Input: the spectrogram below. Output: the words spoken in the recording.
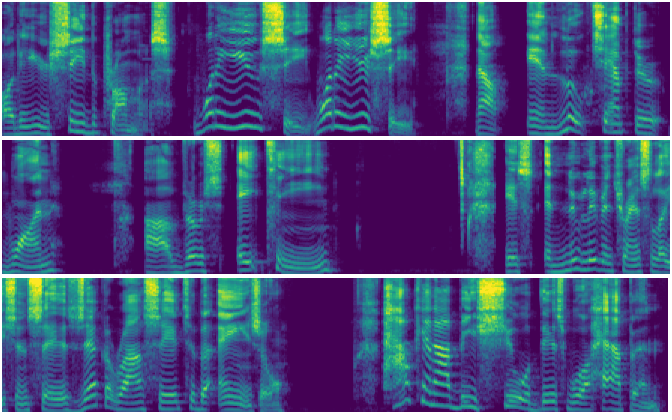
or do you see the promise? What do you see? What do you see? Now, in Luke chapter 1, uh, verse 18, it's a New Living Translation says, Zechariah said to the angel, How can I be sure this will happen?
